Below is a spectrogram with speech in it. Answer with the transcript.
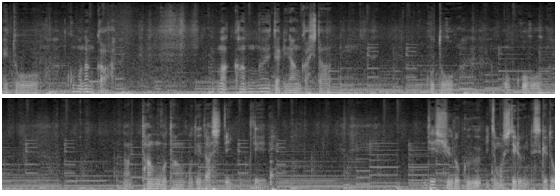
えっとこうなんかまあ考えたりなんかしたことをこう単語単語で出していってで収録いつもしてるんですけど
